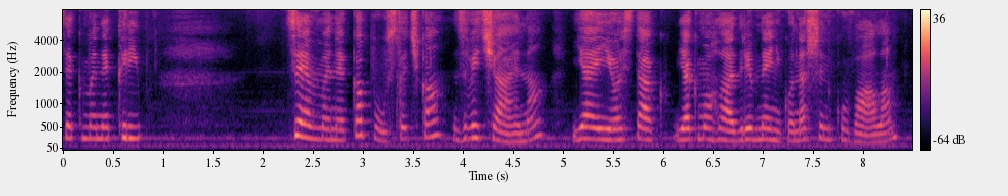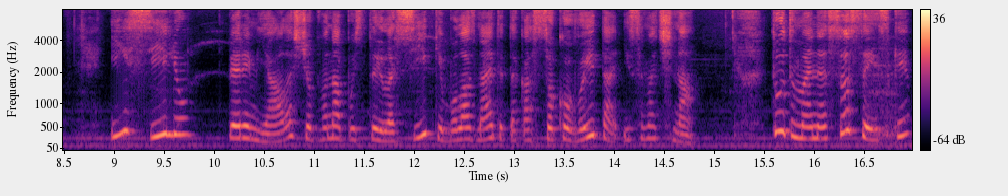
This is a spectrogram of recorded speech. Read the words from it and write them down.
це як в мене кріп. Це в мене капусточка, звичайна. Я її ось так, як могла, дрібненько нашинкувала. І сіллю перем'яла, щоб вона пустила сік і була, знаєте, така соковита і смачна. Тут в мене сосиски,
